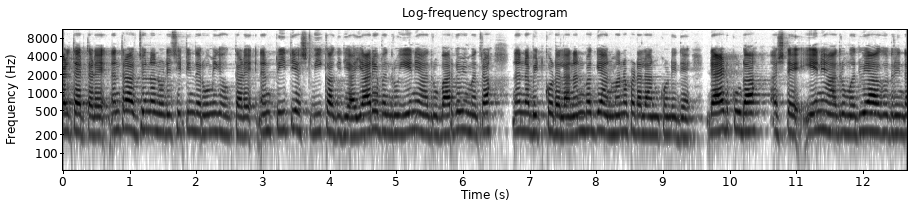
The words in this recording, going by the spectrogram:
ಅಳ್ತಾ ಇರ್ತಾಳೆ. ನಂತರ ಅರ್ಜುನ ನೋಡಿ ಸಿಟ್ಟಿಂದ ರೂಮಿಗೆ ಹೋಗ್ತಾಳೆ. ನನ್ನ ಪ್ರೀತಿ ಅಷ್ಟು ವೀಕ್ ಆಗಿದೆಯಾ? ಯಾರೇ ಬಂದರೂ ಏನೇ ಆದರೂ ಭಾರ್ಗವಿ ಮಾತ್ರ ನನ್ನ ಬಿಟ್ಕೊಡಲ್ಲ ನನ್ನ ಬಗ್ಗೆ ಅನುಮಾನ ಪಡಲ್ಲ ಅಂದ್ಕೊಂಡಿದ್ದೆ ಡ್ಯಾಡ್ ಕೂಡ ಅಷ್ಟೇ. ಏನೇ ಆದರೂ ಮದುವೆ ಆಗೋದ್ರಿಂದ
